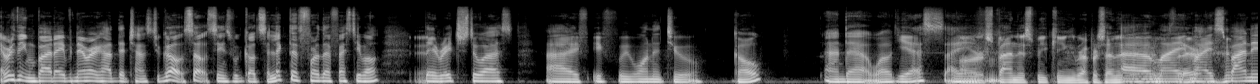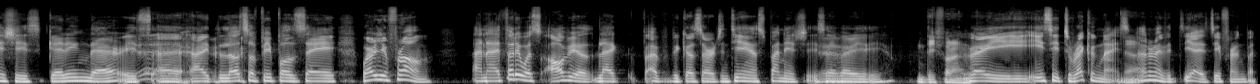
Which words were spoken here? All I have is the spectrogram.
Everything, but I've never had the chance to go. So since we got selected for the festival, they reached to us uh, if, if we wanted to go, and uh, well, yes, I Our Spanish-speaking representative. uh, my there. my Spanish is getting there. It's uh, I, lots of people say, "Where are you from?" And I thought it was obvious, like uh, because Argentinian Spanish is a very Different. very easy to recognize. Yeah. I don't know if it, yeah, it's different, but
